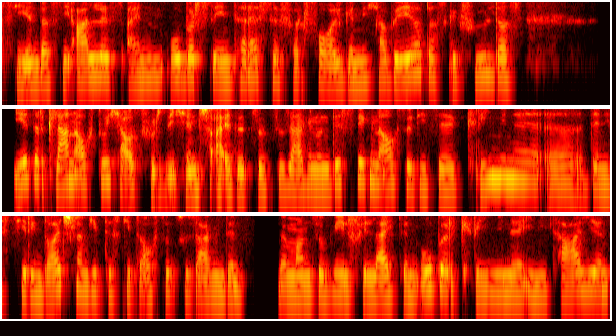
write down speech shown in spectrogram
ziehen, dass sie alles ein oberste Interesse verfolgen. Ich habe eher das Gefühl, dass jeder Clan auch durchaus für sich entscheidet sozusagen. Und deswegen auch so diese Krimine, äh, den es hier in Deutschland gibt, es gibt auch sozusagen den wenn man so will, vielleicht den Oberkrimine in Italien,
